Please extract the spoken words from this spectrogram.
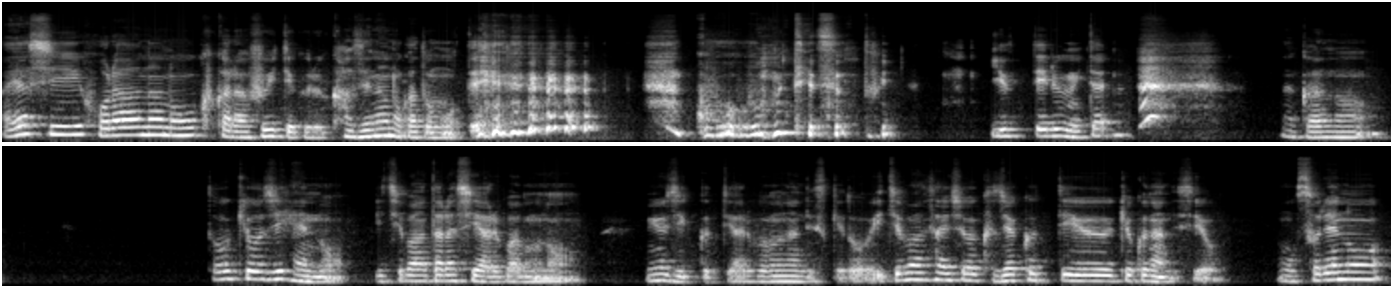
怪しいホラー穴の奥から吹いてくる風なのかと思って、ゴ ーゴーってずっと言ってるみたいな。なんかあの、東京事変の一番新しいアルバムのミュージックっていうアルバムなんですけど、一番最初がクジャクっていう曲なんですよ。もうそれの、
